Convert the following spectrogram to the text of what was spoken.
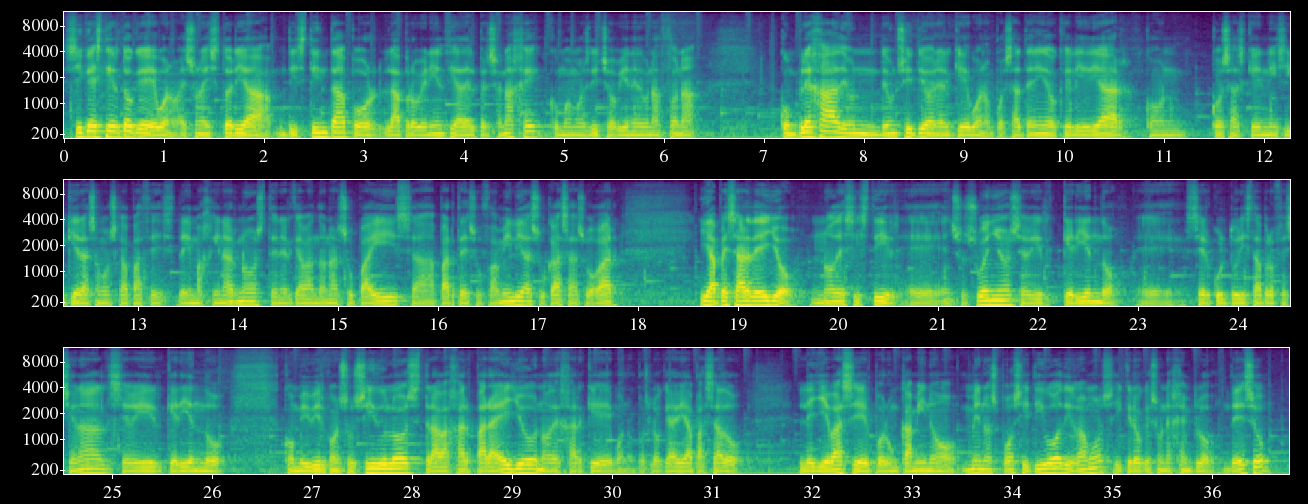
Sí que es cierto que bueno, es una historia distinta por la proveniencia del personaje, como hemos dicho, viene de una zona compleja de un, sitio en el que bueno, pues ha tenido que lidiar con cosas que ni siquiera somos capaces de imaginarnos, tener que abandonar su país, aparte de su familia, su casa, su hogar, y a pesar de ello no desistir eh, en sus sueños, seguir queriendo eh, ser culturista profesional, seguir queriendo convivir con sus ídolos, trabajar para ello, no dejar que bueno, pues lo que había pasado le llevase por un camino menos positivo, digamos, y creo que es un ejemplo de eso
